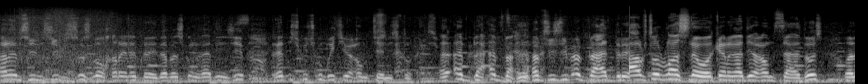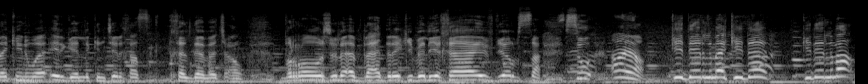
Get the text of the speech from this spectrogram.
أنا نمشي نجيب الجوج الأخرين الدراري. دابا شكون غادي نجيب غادي شكون شكون بغيتي يعوم ثاني شكون؟ ابع ابع غنمشي نجيب ابع الدراري. عرفتوا البلان شنو هو؟ كان غادي يعوم سعدوش ولكن وائل قال لك أنت اللي خاصك تدخل دابا تعوم. بالروج ولا ابع الدراري؟ كيبان لي خايف ديال بصح. سو آيا. كي داير الماء كي داير كي داير الماء؟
